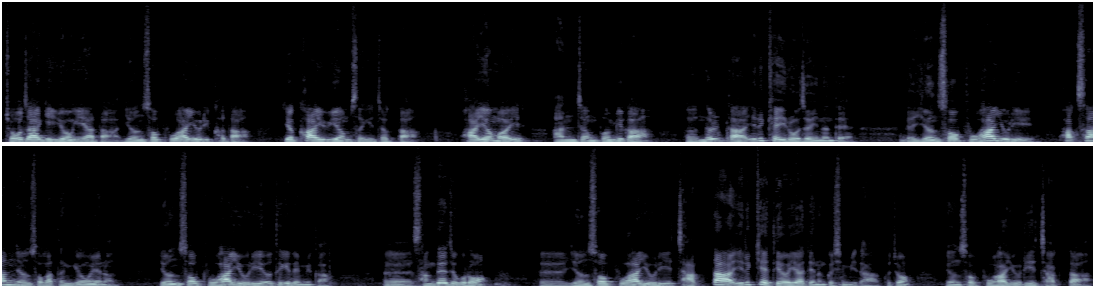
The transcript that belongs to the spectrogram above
조작이 용이하다, 연소 부하율이 크다, 역화의 위험성이 적다, 화염의 안정 범위가 어, 넓다 이렇게 이루어져 있는데 연소 부하율이 확산 연소 같은 경우에는 연소 부하율이 어떻게 됩니까? 에, 상대적으로 에, 연소 부하율이 작다 이렇게 되어야 되는 것입니다. 그죠? 연소 부하율이 작다.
